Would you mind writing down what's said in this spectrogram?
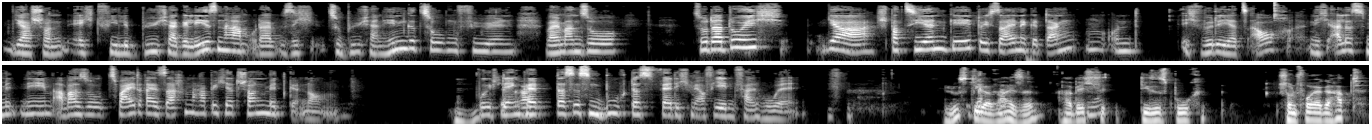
ja schon echt viele Bücher gelesen haben oder sich zu Büchern hingezogen fühlen, weil man so so dadurch ja spazieren geht durch seine Gedanken und ich würde jetzt auch nicht alles mitnehmen, aber so zwei, drei Sachen habe ich jetzt schon mitgenommen. Mhm. Wo ich, ich denke, das ist ein Buch, das werde ich mir auf jeden Fall holen. Lustigerweise habe ich ja. dieses Buch schon vorher gehabt.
